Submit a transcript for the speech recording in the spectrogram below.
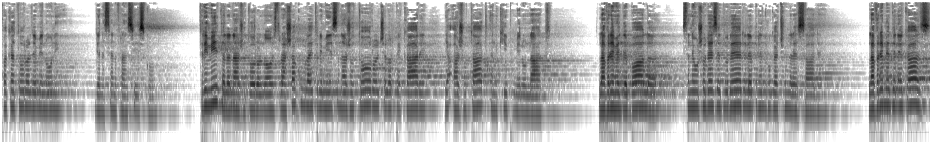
păcătorul de minuni din San Francisco. Trimite-L în ajutorul nostru, așa cum L-ai trimis în ajutorul celor pe care i-a ajutat în chip minunat. La vreme de boală, să ne ușureze durerile prin rugăciunile sale. La vreme de necaz,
